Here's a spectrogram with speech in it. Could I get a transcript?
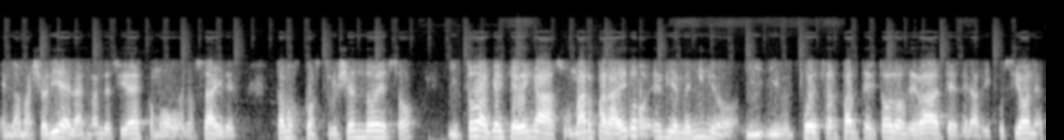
en la mayoría de las grandes ciudades como Buenos Aires. Estamos construyendo eso y todo aquel que venga a sumar para eso es bienvenido y, y puede ser parte de todos los debates, de las discusiones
